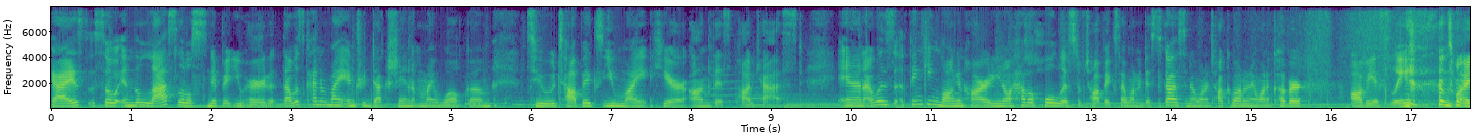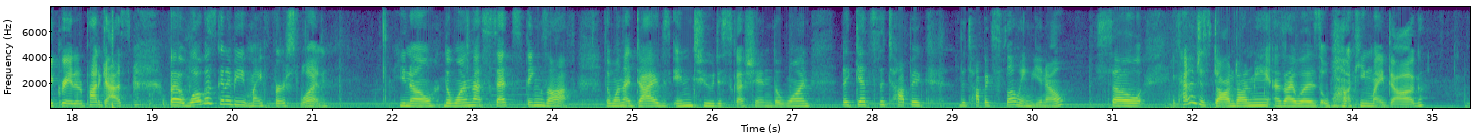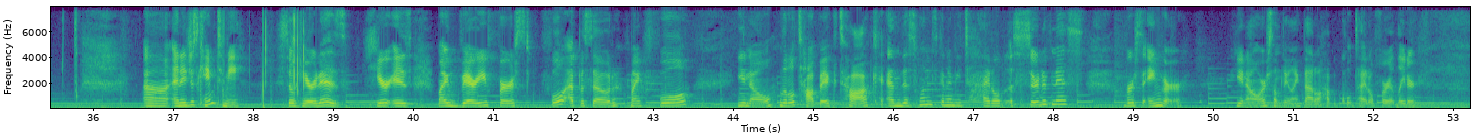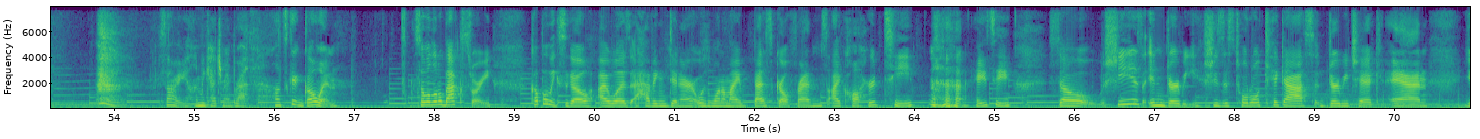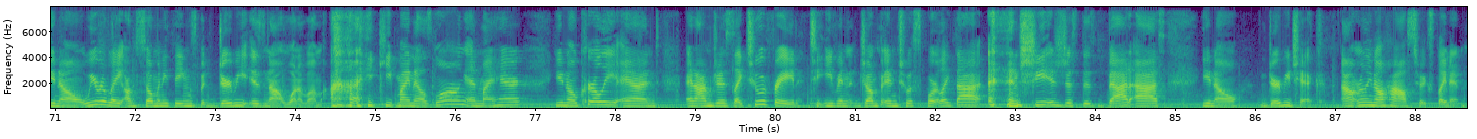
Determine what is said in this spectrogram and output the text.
guys. So, in the last little snippet you heard, that was kind of my introduction, my welcome to topics you might hear on this podcast. And I was thinking long and hard. You know, I have a whole list of topics I want to discuss and I want to talk about and I want to cover. Obviously, that's why I created a podcast. But what was going to be my first one? You know, the one that sets things off, the one that dives into discussion, the one that gets the topic the topics flowing, you know? So it kind of just dawned on me as I was walking my dog. Uh, and it just came to me. So here it is. Here is my very first full episode, my full, you know, little topic talk. And this one's to be titled Assertiveness versus Anger, you know, or something like that. I'll have a cool title for it later. Sorry, let me catch my breath. Let's get going. So, a little backstory. A couple weeks ago, I was having dinner with one of my best girlfriends. I call her T. hey, T. So, she's in Derby. She's this total kick ass Derby chick. And, you know, we relate on so many things, but Derby is not one of them. I keep my nails long and my hair, you know, curly and and I'm just like too afraid to even jump into a sport like that. And she is just this badass, you know, derby chick. I don't really know how else to explain it.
